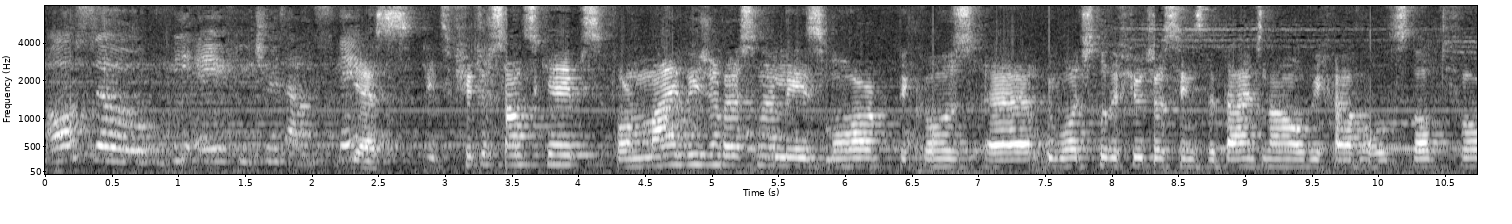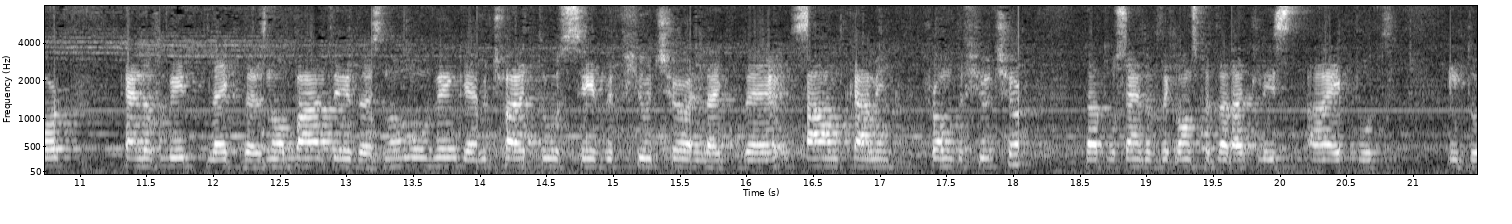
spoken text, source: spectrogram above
also VA Future Soundscape. Yes, it's future soundscapes. For my vision personally is more because uh, we watch to the future since the times now we have all stopped for kind of bit like there's no party, there's no moving, and we try to see the future and like the sound coming from the future. That was kind of the concept that at least I put into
